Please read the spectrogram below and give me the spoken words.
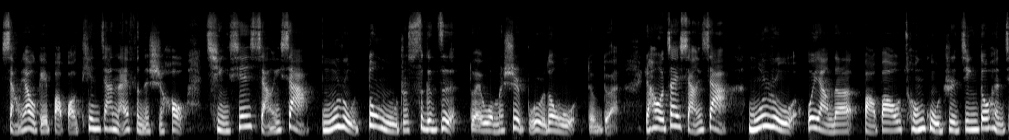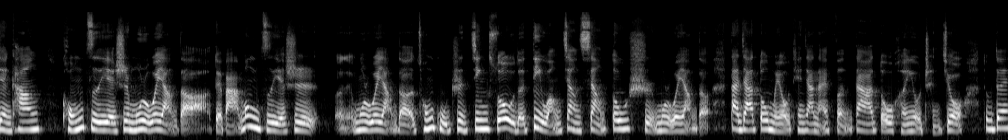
想要给宝宝添加奶粉的时候，请先想一下“哺乳动物”这四个字。对我们是哺乳动物，对不对？然后再想一下，母乳喂养的宝宝从古至今都很健康。孔子也是母乳喂养的，对吧？孟子也是。呃，母乳喂养的，从古至今，所有的帝王将相都是母乳喂养的，大家都没有添加奶粉，大家都很有成就，对不对？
